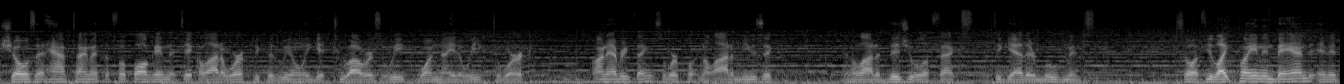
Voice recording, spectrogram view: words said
shows at halftime at the football game that take a lot of work because we only get two hours a week, one night a week to work on everything. So we're putting a lot of music and a lot of visual effects together, movements. So if you like playing in band and it,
